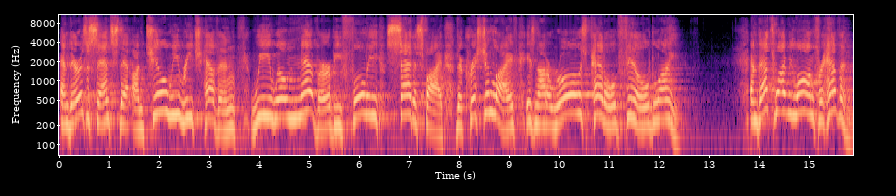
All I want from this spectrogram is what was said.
And there is a sense that until we reach heaven, we will never be fully satisfied. The Christian life is not a rose petal filled life. And that's why we long for heaven.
